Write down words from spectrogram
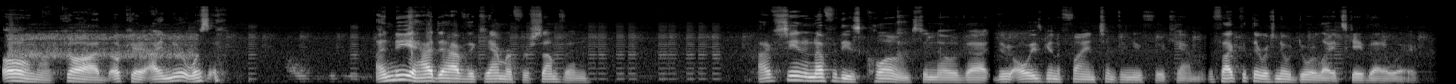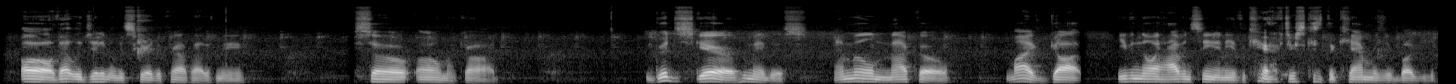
Oh my god, okay, I knew it wasn't... I knew you had to have the camera for something. I've seen enough of these clones to know that they're always going to find something new for the camera. The fact that there was no door lights gave that away. Oh, that legitimately scared the crap out of me. So, oh my god. Good scare. Who made this? Emil Macko. My god. Even though I haven't seen any of the characters because the cameras are buggy.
